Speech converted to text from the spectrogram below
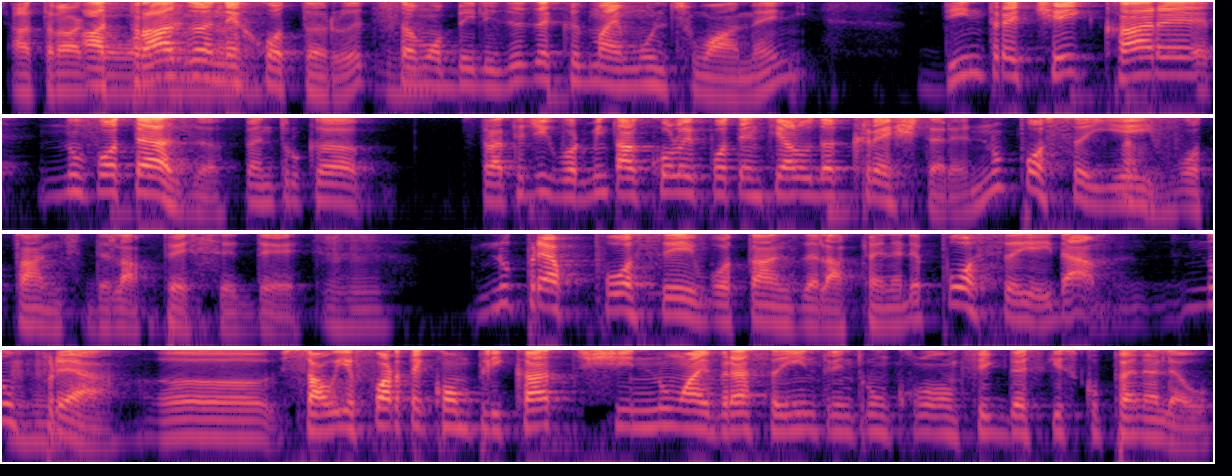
atragă, atragă oameni, da. nehotărâți, uh-huh. să mobilizeze cât mai mulți oameni dintre cei care nu votează, pentru că strategic vorbind, acolo e potențialul de creștere. Nu poți să iei da. votanți de la PSD. Uh-huh. Mhm. Nu prea poți să iei votanți de la PNL. Poți să iei, dar nu uh-huh. prea. Uh, sau e foarte complicat și nu mai vrea să intri într-un conflict deschis cu PNL-ul.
